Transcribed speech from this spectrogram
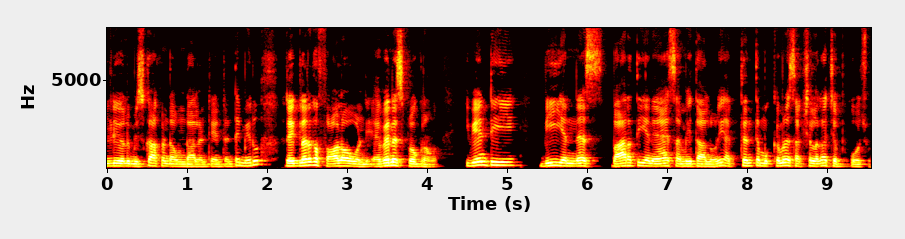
వీడియోలు మిస్ కాకుండా ఉండాలంటే ఏంటంటే మీరు రెగ్యులర్గా ఫాలో అవ్వండి. Awareness programme. ఇవేంటి? బిఎన్ఎస్ భారతీయ న్యాయ సంహితలోని అత్యంత ముఖ్యమైన సెక్షన్లుగా చెప్పుకోవచ్చు.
